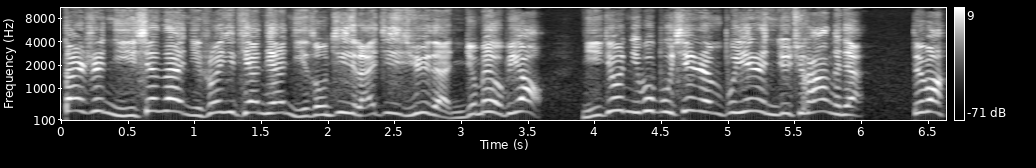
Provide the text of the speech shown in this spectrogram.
但是你现在你说一天天你总记起来记起去的，你就没有必要，你就你不不信任不信任你就去看看去，对吧？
